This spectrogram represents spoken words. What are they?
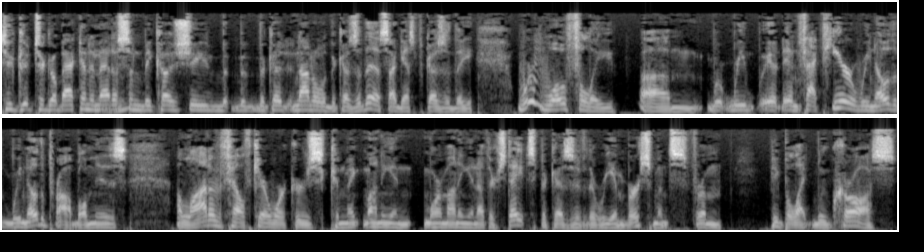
To go, to go back into medicine because she, because, not only because of this, I guess because of the, we're woefully, um, we, we, in fact here we know that, we know the problem is, a lot of healthcare workers can make money and more money in other states because of the reimbursements from people like Blue Cross.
